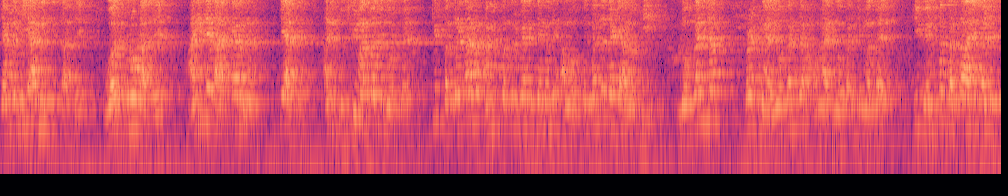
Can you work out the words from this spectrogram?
त्यामुळे ही अनिश्चितता असेल वर्कलोड असेल आणि जे राजकारण आहे ते असेल. आणि दुसरी महत्वाची गोष्ट आहे की पत्रकार आम्ही पत्रकारितेमध्ये आलो तर कशासाठी आलो की लोकांच्या प्रश्न आहे लोकांच्या भावना आहेत लोकांची मतं आहेत ती व्यक्त करता आली पाहिजे.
